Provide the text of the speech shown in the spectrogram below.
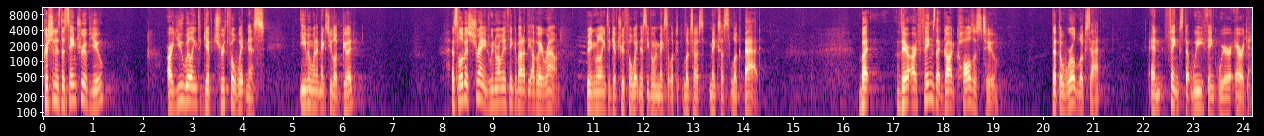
Christian, is the same true of you? Are you willing to give truthful witness even when it makes you look good? It's a little bit strange. We normally think about it the other way around being willing to give truthful witness even when it makes, it look, looks us, makes us look bad. But there are things that God calls us to that the world looks at and thinks that we think we're arrogant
